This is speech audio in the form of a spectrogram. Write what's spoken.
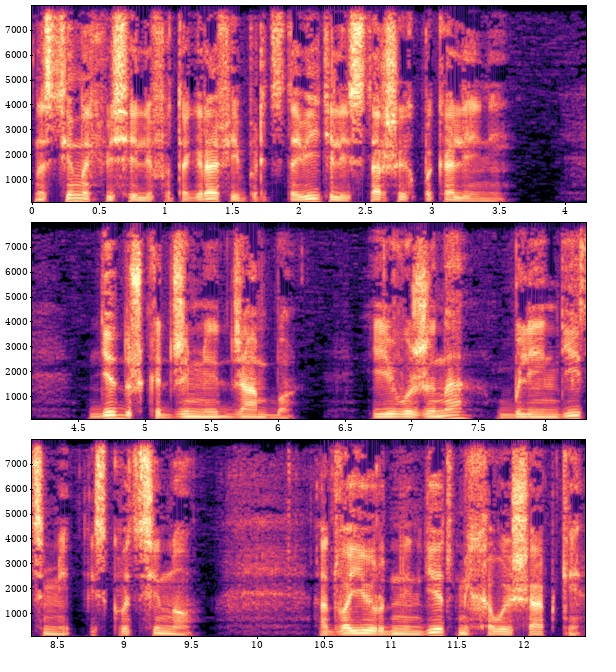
На стенах висели фотографии представителей старших поколений. Дедушка Джимми Джамбо и его жена были индейцами из Кватсино, а двоюродный дед в меховой шапке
